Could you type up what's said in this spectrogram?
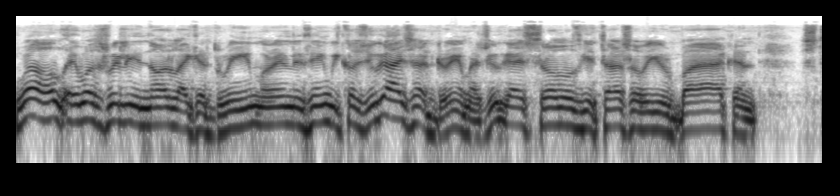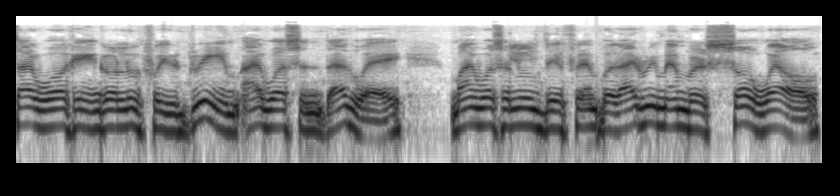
Well, it was really not like a dream or anything because you guys are dreamers. You guys throw those guitars over your back and start walking and go look for your dream. I wasn't that way. Mine was a little different, but I remember so well,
